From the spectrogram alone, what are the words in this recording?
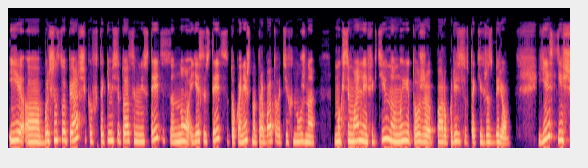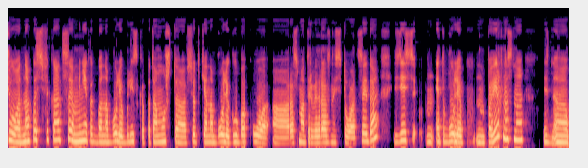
и э, большинство пиарщиков такими ситуациями не встретится, но если встретиться, то, конечно, отрабатывать их нужно максимально эффективно, мы тоже пару кризисов таких разберем. Есть еще одна классификация, мне как бы она более близкая, потому что все-таки она более глубоко а, рассматривает разные ситуации. Да? Здесь это более поверхностно. А,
